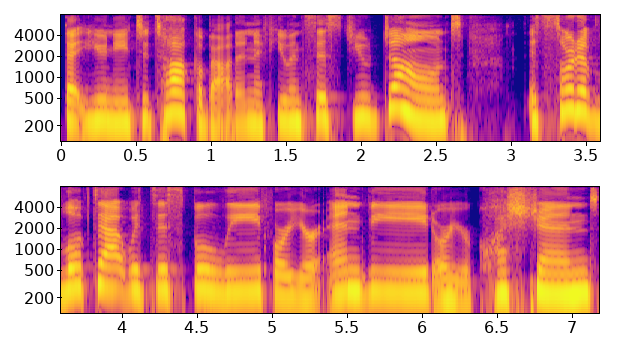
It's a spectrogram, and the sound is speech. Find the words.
that you need to talk about. And if you insist you don't, it's sort of looked at with disbelief or you're envied or you're questioned.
